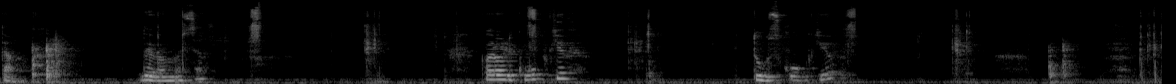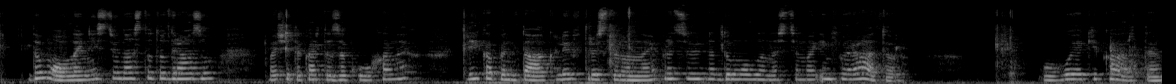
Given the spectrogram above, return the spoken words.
Так, дивимося. Король кубків, туз кубків. Домовленість у нас тут одразу. Бачите, карта закоханих. Трійка пентаклів, три сторони працюють над домовленостями. Імператор. Ого, які карти.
